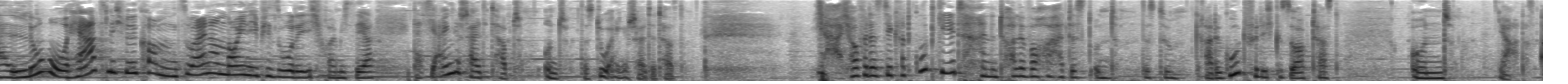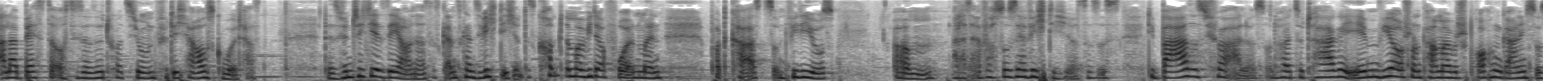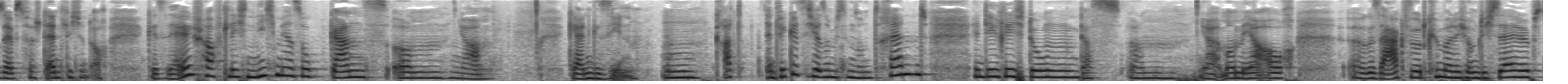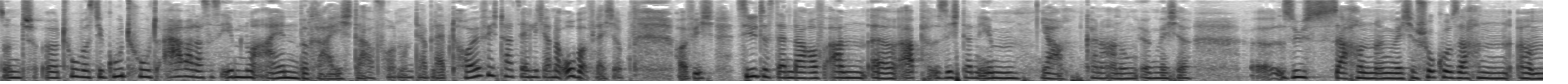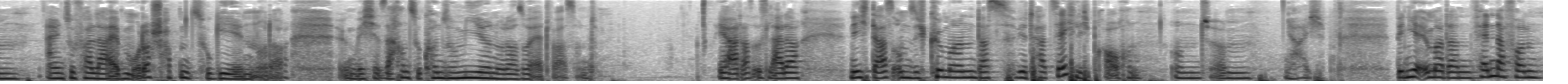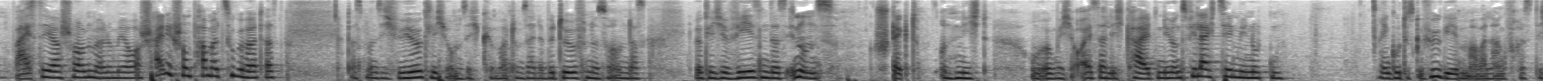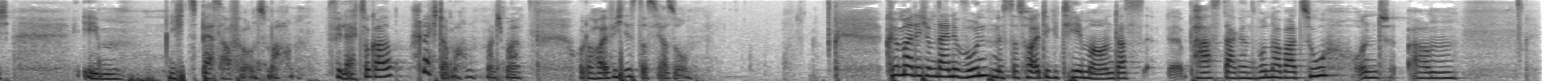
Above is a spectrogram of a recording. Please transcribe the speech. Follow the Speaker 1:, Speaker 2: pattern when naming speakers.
Speaker 1: Hallo, herzlich willkommen zu einer neuen Episode. Ich freue mich sehr, dass ihr eingeschaltet habt und dass du eingeschaltet hast. Ja, ich hoffe, dass es dir gerade gut geht, eine tolle Woche hattest und dass du gerade gut für dich gesorgt hast und ja, das Allerbeste aus dieser Situation für dich herausgeholt hast. Das wünsche ich dir sehr und das ist ganz, ganz wichtig und das kommt immer wieder vor in meinen Podcasts und Videos, ähm, weil das einfach so sehr wichtig ist. Das ist die Basis für alles und heutzutage eben, wie auch schon ein paar Mal besprochen, gar nicht so selbstverständlich und auch gesellschaftlich nicht mehr so ganz, ähm, ja, gern gesehen. Mhm. Gerade entwickelt sich ja so ein bisschen so ein Trend in die Richtung, dass ähm, ja immer mehr auch äh, gesagt wird, kümmere dich um dich selbst und äh, tu, was dir gut tut. Aber das ist eben nur ein Bereich davon und der bleibt häufig tatsächlich an der Oberfläche. Häufig zielt es dann darauf an, äh, ab, sich dann eben, ja, keine Ahnung, irgendwelche äh, Süßsachen, irgendwelche Schokosachen ähm, einzuverleiben oder shoppen zu gehen oder irgendwelche Sachen zu konsumieren oder so etwas. Und ja, das ist leider nicht das um sich kümmern, das wir tatsächlich brauchen. Und ähm, ja, ich bin hier immer dann Fan davon, weißt du ja schon, weil du mir wahrscheinlich schon ein paar Mal zugehört hast, dass man sich wirklich um sich kümmert, um seine Bedürfnisse, um das wirkliche Wesen, das in uns steckt und nicht um irgendwelche Äußerlichkeiten, die uns vielleicht zehn Minuten ein gutes Gefühl geben, aber langfristig eben nichts besser für uns machen. Vielleicht sogar schlechter machen manchmal. Oder häufig ist das ja so. Kümmer dich um deine Wunden ist das heutige Thema und das äh, passt da ganz wunderbar zu und ähm,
